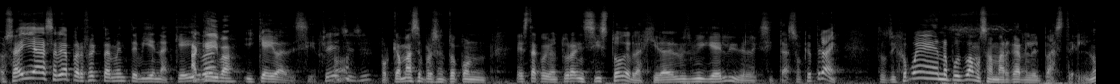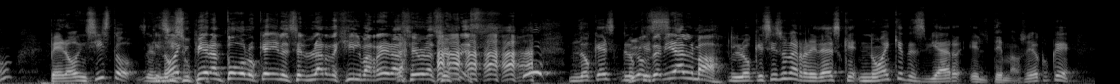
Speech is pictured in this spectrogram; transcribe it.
O sea, ella sabía perfectamente bien a qué ¿A iba, qué iba? y qué iba a decir. Sí, ¿no? sí, sí. Porque además se presentó con esta coyuntura, insisto, de la gira de Luis Miguel y del exitazo que trae. Entonces dijo, bueno, pues vamos a amargarle el pastel, ¿no? Pero, insisto, Que no si hay- supieran todo lo que hay en el celular de Gil Barrera, señoras y señores. lo que es... Lo Dios que de es- mi alma. Lo que sí es una realidad es que no hay que desviar el tema. O sea, yo creo que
